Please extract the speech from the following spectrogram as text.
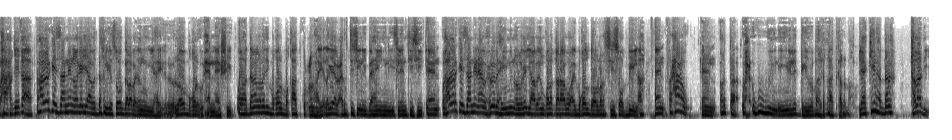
waxaa xaqiiqa ah. Waxaad arkaysaa nin laga yaabo dakhliga soo galaba inuu yahay laba boqol uu xamaashay. Oo haddana labadii boqol baqaad ku cunhaya laga yaabo carruurtiisii inay baahan yihiin islaantiisii waxaad arkaysaa nin aan waxbaba haynin oo laga yaabo in qolo qaraabo ay boqol dollar siiso biil ah. Farxaanow horta wax ugu weyn ee inala degay waa bahalka qaadka la dhaho. Laakiin haddana taladii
